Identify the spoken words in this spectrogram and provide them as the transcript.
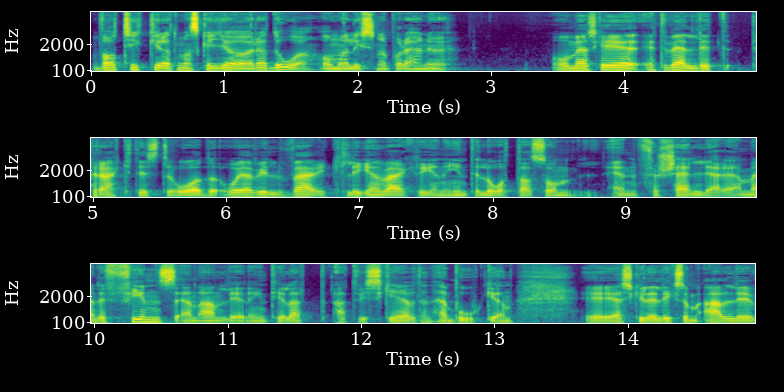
Vad tycker du att man ska göra då om man lyssnar på det här nu? Om jag ska ge ett väldigt praktiskt råd och jag vill verkligen, verkligen inte låta som en försäljare. Men det finns en anledning till att, att vi skrev den här boken. Eh, jag skulle liksom aldrig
